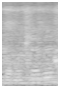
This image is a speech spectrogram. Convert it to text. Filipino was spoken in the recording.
Gamot na din?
